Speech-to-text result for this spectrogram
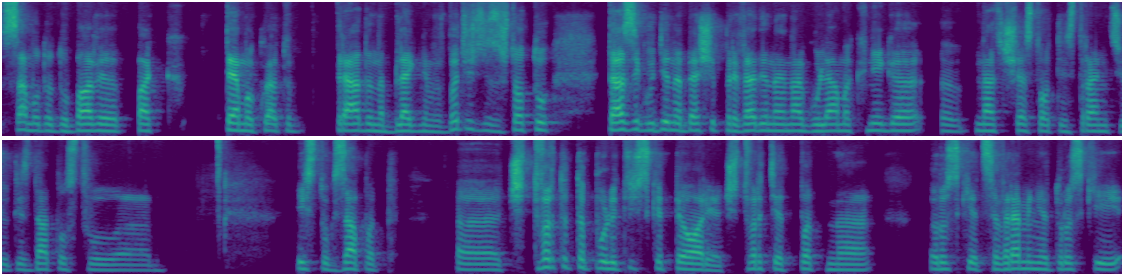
само да добавя пак тема, която трябва да наблегнем в бъдеще, защото тази година беше преведена една голяма книга, над 600 страници от издателство Изток-Запад. Четвъртата политическа теория, четвъртият път на руският, съвременният руски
